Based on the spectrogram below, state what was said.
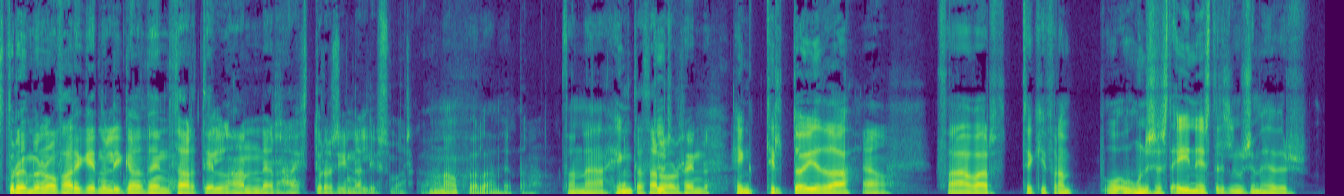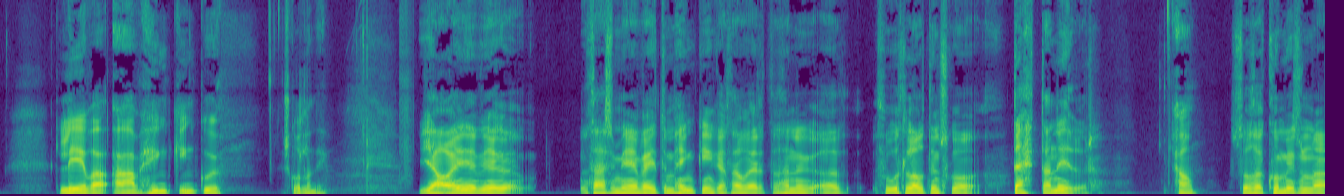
strömmurinn á fari getnum líka þeim þar til hann er hættur að sína lífsmark nákvæmlega. þannig að hreinu. hengd til dauða. Já, það var tekið fram og hún er sérst eini einstaklingur sem hefur lifað af hengingu í Skotlandi. Já ég, ég, það sem ég veit um hengingar þá er þetta þannig að þú ert látin sko detta niður. Já, svo það komið svona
